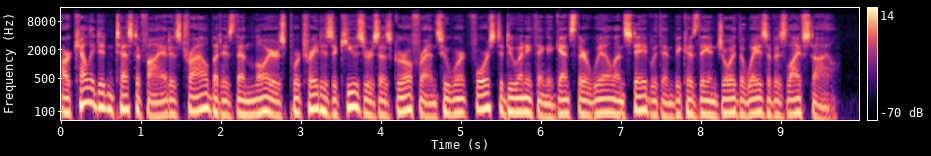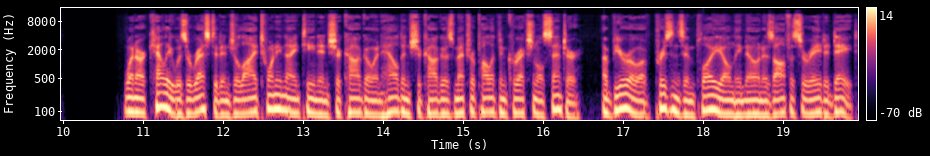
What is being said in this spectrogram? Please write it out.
R. Kelly didn't testify at his trial but his then lawyers portrayed his accusers as girlfriends who weren't forced to do anything against their will and stayed with him because they enjoyed the ways of his lifestyle. When R. Kelly was arrested in July 2019 in Chicago and held in Chicago's Metropolitan Correctional Center, a Bureau of Prisons employee only known as Officer A to date,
